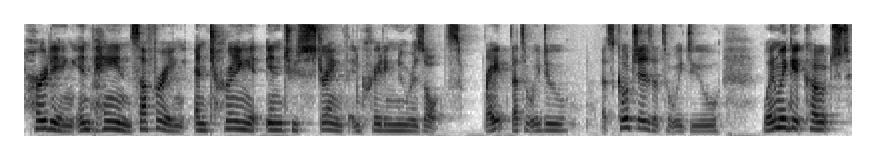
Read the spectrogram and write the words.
hurting, in pain, suffering, and turning it into strength and creating new results, right? That's what we do as coaches. That's what we do when we get coached.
